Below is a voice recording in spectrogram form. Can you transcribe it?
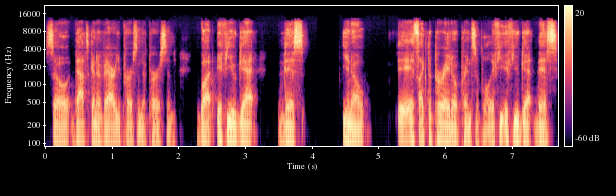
so that's going to vary person to person but if you get this you know it's like the pareto principle if you if you get this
